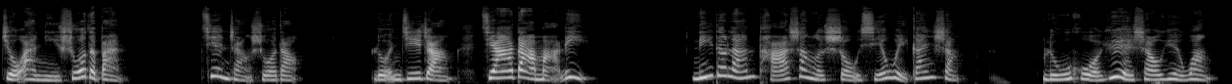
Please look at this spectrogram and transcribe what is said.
就按你说的办。”舰长说道。“轮机长，加大马力。”尼德兰爬上了手斜桅杆上。炉火越烧越旺，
